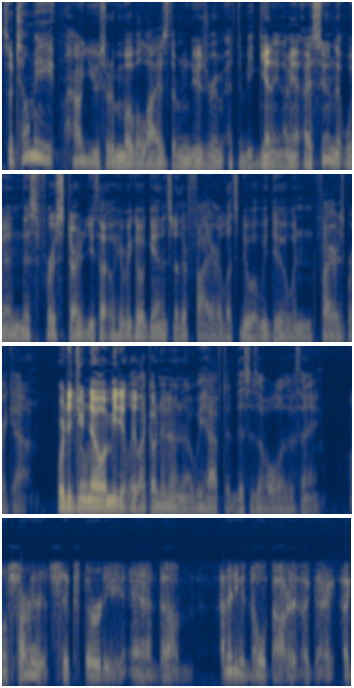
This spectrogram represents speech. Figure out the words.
So tell me how you sort of mobilized the newsroom at the beginning. I mean, I assume that when this first started, you thought, "Oh, here we go again. It's another fire. Let's do what we do when fires break out." Or did you know immediately, like, oh no, no, no, we have to. This is a whole other thing. Well, it started at six thirty, and um, I didn't even know about it. I, I, I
